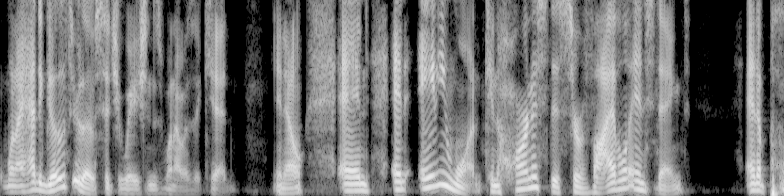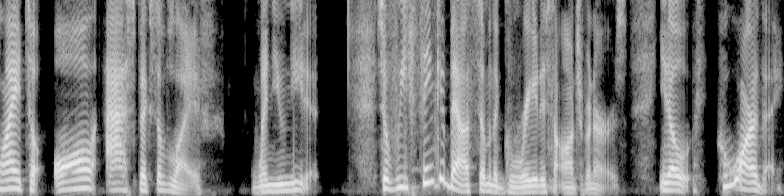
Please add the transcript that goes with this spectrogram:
when I had to go through those situations when I was a kid, you know, and and anyone can harness this survival instinct and apply it to all aspects of life when you need it. So if we think about some of the greatest entrepreneurs, you know, who are they?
